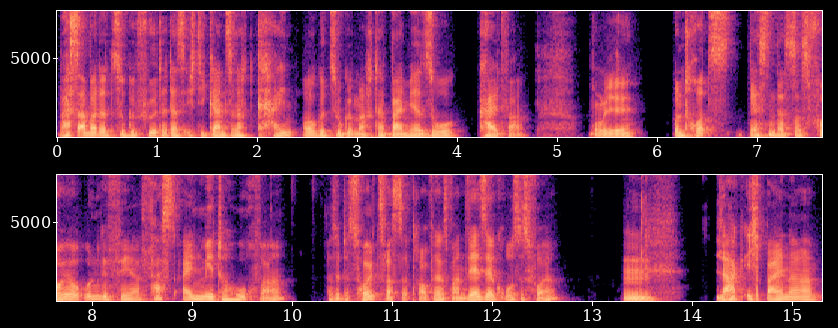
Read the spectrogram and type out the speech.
Was aber dazu geführt hat, dass ich die ganze Nacht kein Auge zugemacht habe, weil mir so kalt war. Oh je. Und trotz dessen, dass das Feuer ungefähr fast einen Meter hoch war, also das Holz, was da drauf war, das war ein sehr, sehr großes Feuer, Hm. lag ich beinahe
